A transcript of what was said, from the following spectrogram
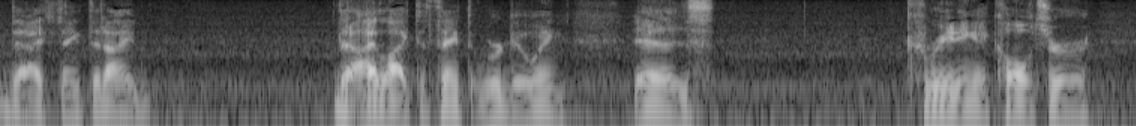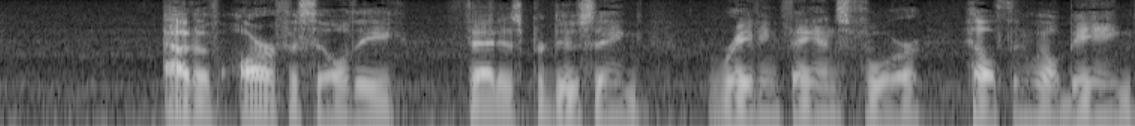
that I think that I that I like to think that we're doing is creating a culture out of our facility that is producing raving fans for health and well-being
